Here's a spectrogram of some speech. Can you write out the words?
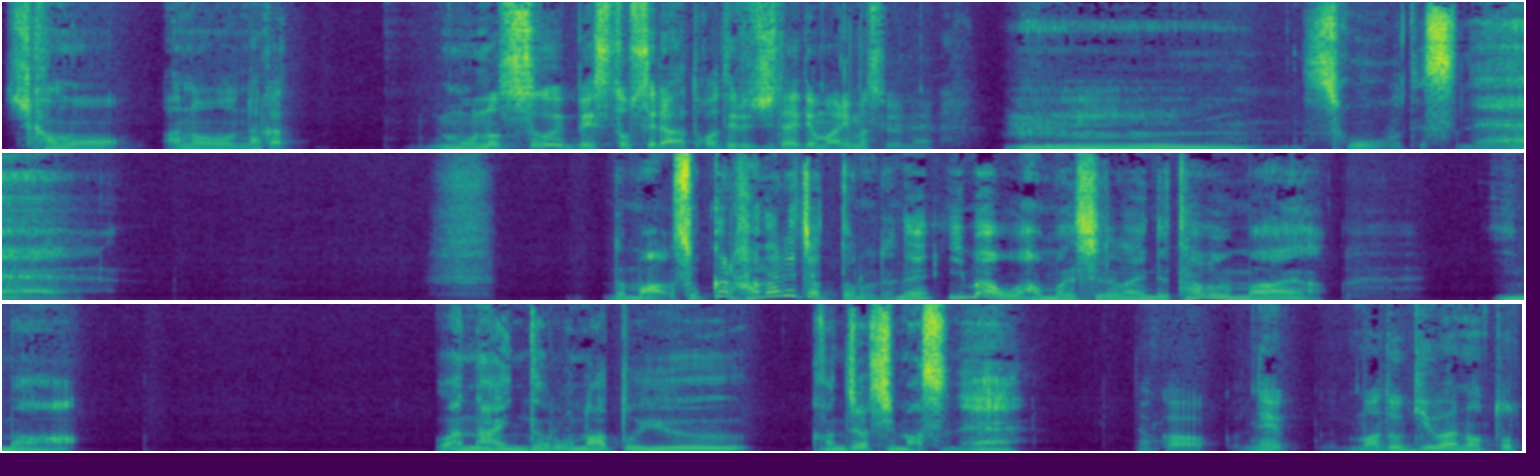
しかも、あの、なんか、ものすごいベストセラーとか出る時代でもありますよね。うーん、そうですね。だまあ、そこから離れちゃったのでね、今はあんまり知らないんで、多分まあ、今はないんだろうなという感じはしますね。なんかね、窓際のトッ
